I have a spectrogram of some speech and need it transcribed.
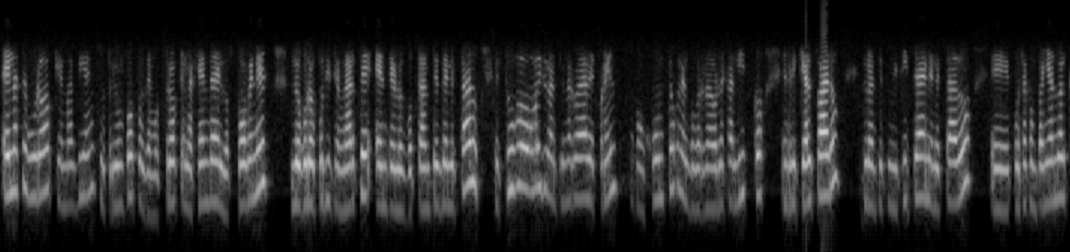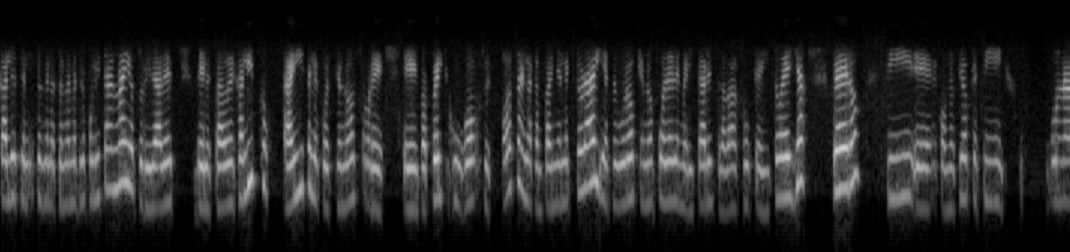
Él aseguró que más bien su triunfo pues demostró que la agenda de los jóvenes logró posicionarse entre los votantes del Estado. Estuvo hoy durante una rueda de prensa en conjunto con el gobernador de Jalisco, Enrique Alfaro, durante su visita en el estado, eh, pues acompañando alcaldes de la zona metropolitana y autoridades del estado de Jalisco. Ahí se le cuestionó sobre el papel que jugó su esposa en la campaña electoral y aseguró que no puede demeritar el trabajo que hizo ella, pero sí eh, reconoció que sí una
